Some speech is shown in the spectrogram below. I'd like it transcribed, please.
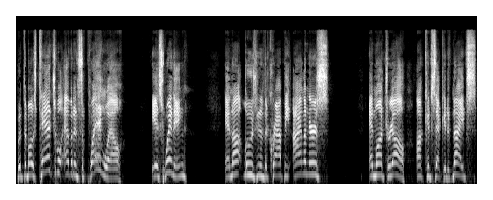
But the most tangible evidence of playing well is winning and not losing to the crappy Islanders and Montreal on consecutive nights.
